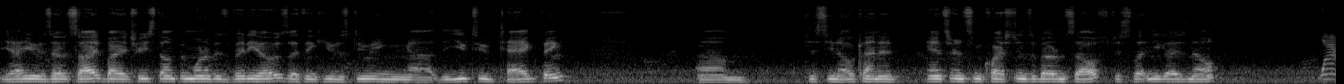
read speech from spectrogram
Yeah, he was outside by a tree stump in one of his videos. I think he was doing uh, the YouTube tag thing. Um, just, you know, kind of answering some questions about himself, just letting you guys know. Yeah.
